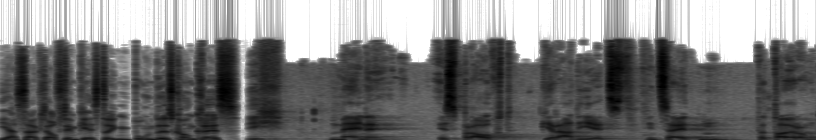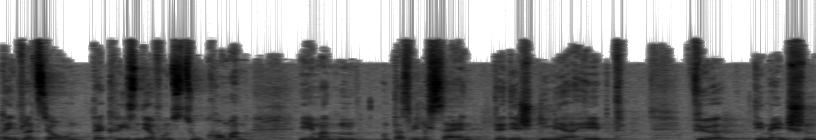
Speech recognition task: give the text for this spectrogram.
Er sagt auf dem gestrigen Bundeskongress, ich meine, es braucht gerade jetzt in Zeiten der Teuerung, der Inflation, der Krisen, die auf uns zukommen, jemanden, und das will ich sein, der die Stimme erhebt für die Menschen,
